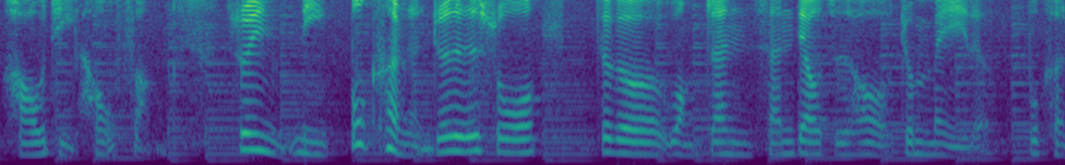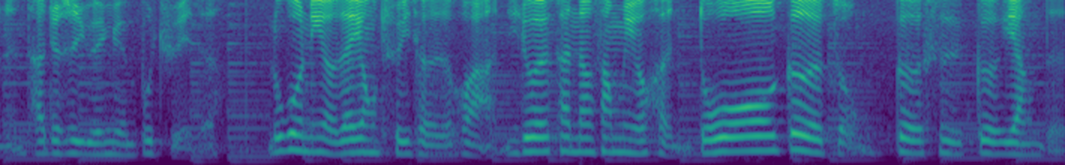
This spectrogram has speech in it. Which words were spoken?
好几号房，所以你不可能就是说这个网站删掉之后就没了，不可能，它就是源源不绝的。如果你有在用 Twitter 的话，你就会看到上面有很多各种各式各样的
